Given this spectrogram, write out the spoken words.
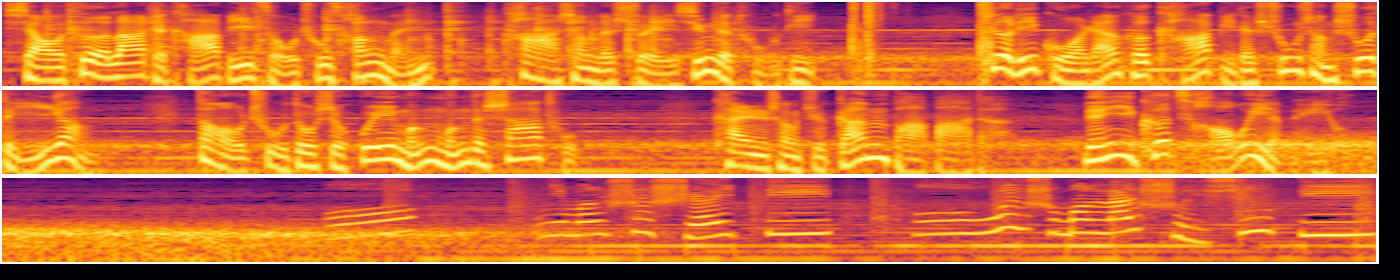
小特拉着卡比走出舱门，踏上了水星的土地。这里果然和卡比的书上说的一样，到处都是灰蒙蒙的沙土，看上去干巴巴的，连一棵草也没有。是谁的？呃，为什么来水星滴？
